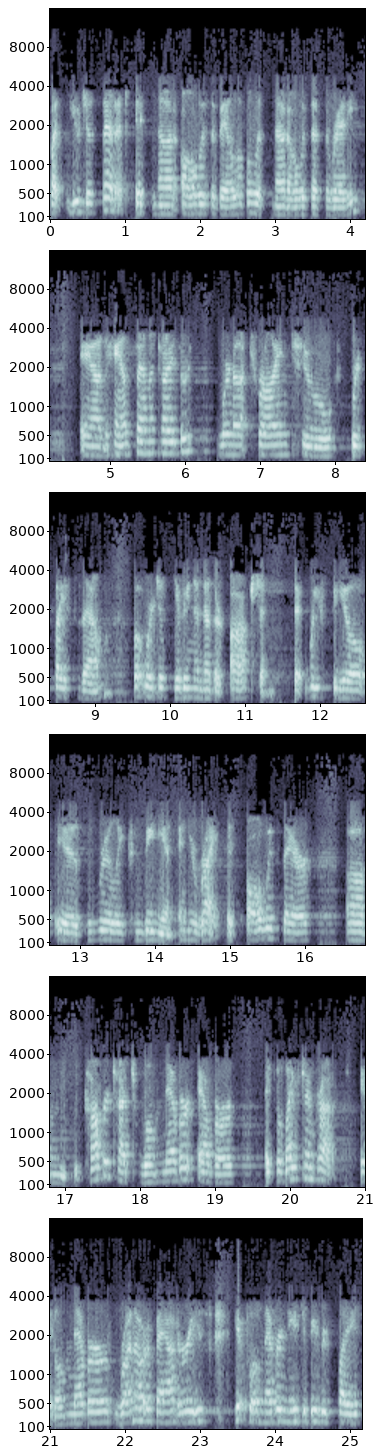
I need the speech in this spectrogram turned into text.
but you just said it. It's not always available. It's not always at the ready. And hand sanitizers, we're not trying to replace them, but we're just giving another option that we feel is really convenient. And you're right, it's always there. Um, Copper Touch will never ever, it's a lifetime product. It'll never run out of batteries. It will never need to be replaced.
